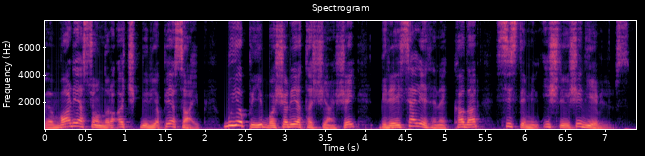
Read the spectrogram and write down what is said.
ve varyasyonlara açık bir yapıya sahip. Bu yapıyı başarıya taşıyan şey bireysel yetenek kadar sistemin işleyişi diyebiliriz.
